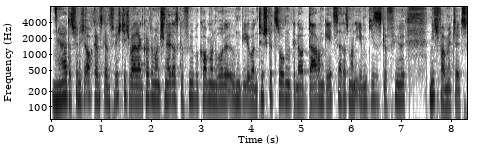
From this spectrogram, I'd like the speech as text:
Ja, das finde ich auch ganz, ganz wichtig, weil dann könnte man schnell das Gefühl bekommen, man wurde irgendwie über den Tisch gezogen. Und genau darum geht's ja, dass man eben dieses Gefühl nicht vermittelt.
